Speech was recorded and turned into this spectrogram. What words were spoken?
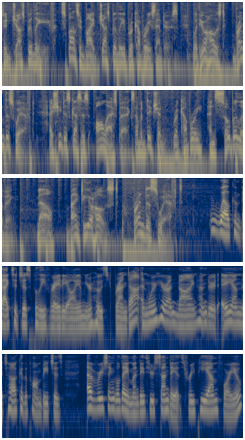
to Just Believe, sponsored by Just Believe Recovery Centers, with your host, Brenda Swift, as she discusses all aspects of addiction, recovery, and sober living. Now, back to your host, Brenda Swift. Welcome back to Just Believe Radio. I am your host, Brenda, and we're here on 900 AM, the talk of the Palm Beaches, every single day, Monday through Sunday at 3 p.m. for you.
